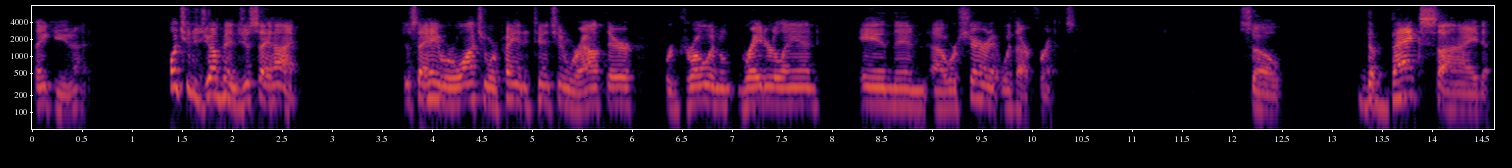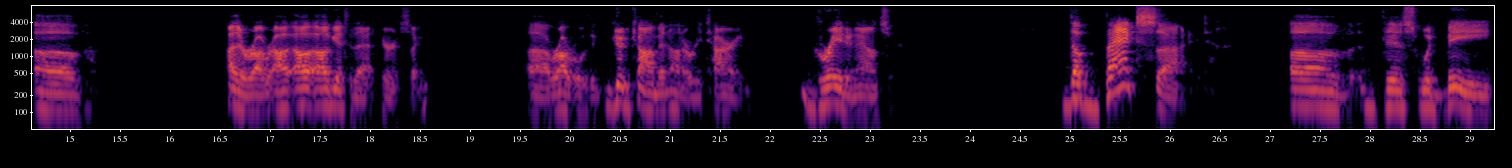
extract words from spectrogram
Thank you, United. Want you to jump in, just say hi. Just say, hey, we're watching, we're paying attention, we're out there we're growing Raiderland, and then uh, we're sharing it with our friends. So the backside of either Robert, I'll, I'll, I'll, get to that here in a second. Uh, Robert with a good comment on a retiring great announcer. The backside of this would be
